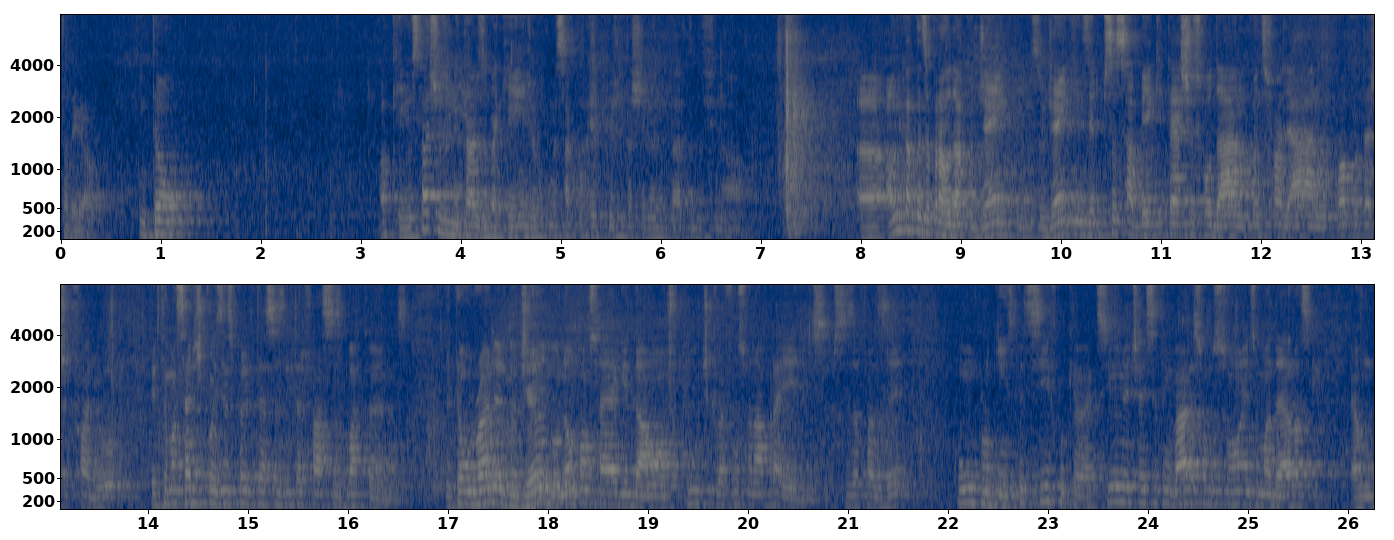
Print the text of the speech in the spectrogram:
Tá legal. Então, ok, os testes unitários do back-end, eu vou começar a correr porque a gente está chegando perto do final. Uh, a única coisa para rodar com o Jenkins, o Jenkins ele precisa saber que testes rodaram, quantos falharam, qual é o teste que falhou. Ele tem uma série de coisinhas para ele ter essas interfaces bacanas. Então o runner do Django não consegue dar um output que vai funcionar para ele. Você precisa fazer com um plugin específico, que é o XUnit, aí você tem várias soluções, uma delas é um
